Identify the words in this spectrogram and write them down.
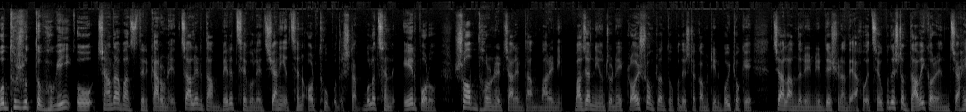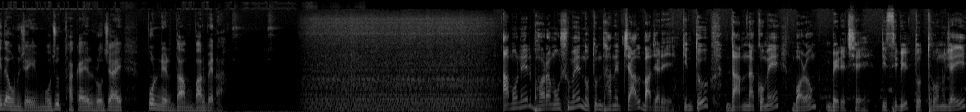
মধ্যসূত্রভোগী ও চাঁদাবাজদের কারণে চালের দাম বেড়েছে বলে জানিয়েছেন অর্থ উপদেষ্টা। বলেছেন, এরপরও সব ধরনের চালের দাম বাড়েনি। বাজার নিয়ন্ত্রণে ক্রয় সংক্রান্ত উপদেষ্টা কমিটির বৈঠকে চাল আমদানির নির্দেশনা দেওয়া হয়েছে। উপদেষ্টা দাবি করেন, চাহিদা অনুযায়ী মজুদ থাকায় রোজায় পণ্যের দাম বাড়বে না। আমনের ভরা মৌসুমে নতুন ধানের চাল বাজারে, কিন্তু দাম না কমে, বরং বেড়েছে। টিসিবির তথ্য অনুযায়ী,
